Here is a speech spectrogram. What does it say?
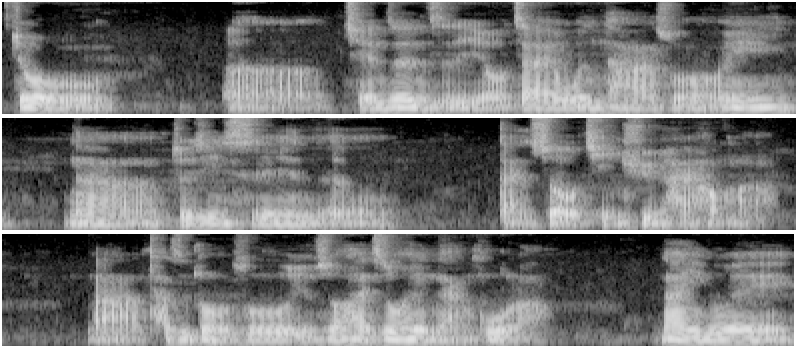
就呃前阵子有在问他说：“诶，那最近失恋的？”感受情绪还好吗？那他是跟我说，有时候还是会难过啦。那因为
